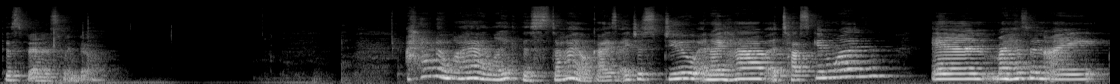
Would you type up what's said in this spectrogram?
this Venice window. I don't know why I like this style, guys. I just do. And I have a Tuscan one. And my husband and I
